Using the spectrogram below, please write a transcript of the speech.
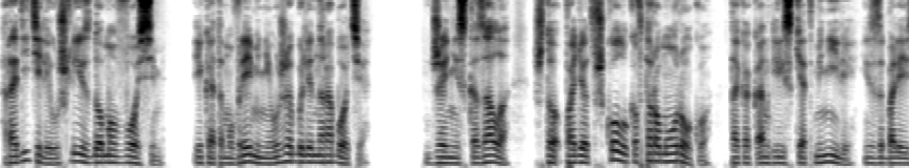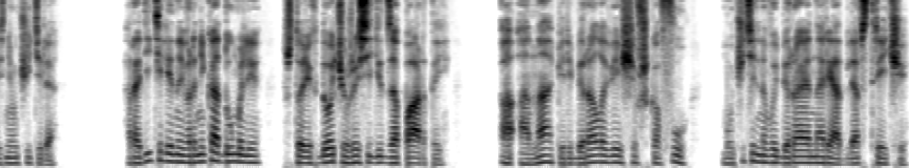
Родители ушли из дома в восемь, и к этому времени уже были на работе. Дженни сказала, что пойдет в школу ко второму уроку, так как английский отменили из-за болезни учителя. Родители наверняка думали, что их дочь уже сидит за партой, а она перебирала вещи в шкафу, мучительно выбирая наряд для встречи.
